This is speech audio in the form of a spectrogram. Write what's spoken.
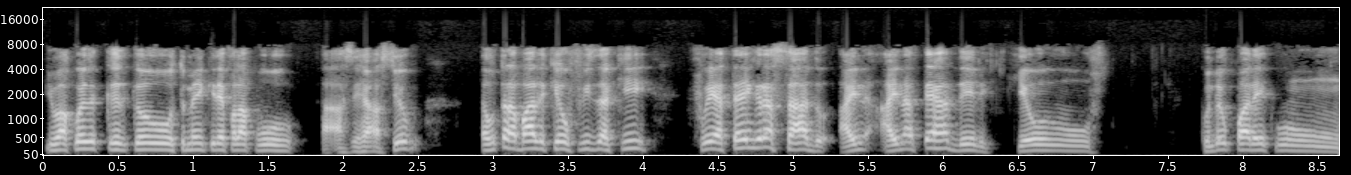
E uma coisa que, eu também queria falar para a Serra Silva, é um trabalho que eu fiz aqui, foi até engraçado, aí, aí na terra dele, que eu, quando eu parei com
